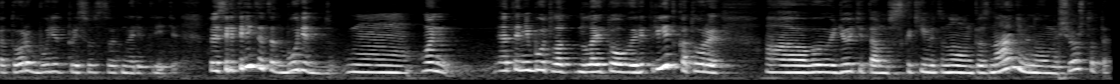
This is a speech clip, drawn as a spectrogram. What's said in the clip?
который будет присутствовать на ретрите. То есть ретрит этот будет, он, это не будет лайтовый ретрит, который а, вы уйдете там с какими-то новыми познаниями, новым еще что-то,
